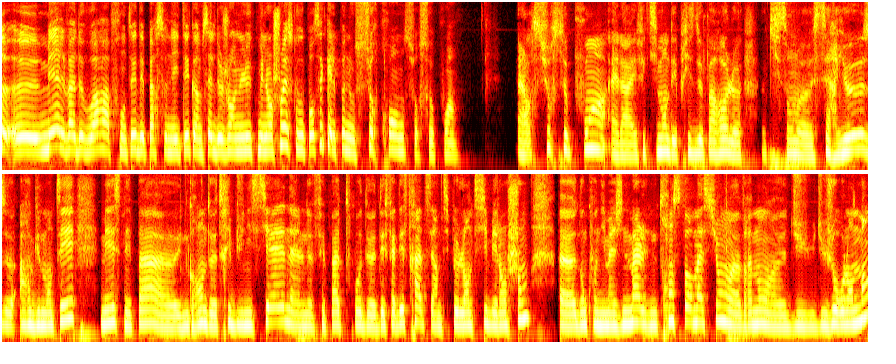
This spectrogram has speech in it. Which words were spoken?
euh, mais elle va devoir affronter des personnalités comme celle de Jean-Luc Mélenchon. Est-ce que vous pensez qu'elle peut nous surprendre sur ce point? Alors sur ce point, elle a effectivement des prises de parole euh, qui sont euh, sérieuses, argumentées, mais ce n'est pas euh, une grande tribunicienne, elle ne fait pas trop d'effets d'estrade, c'est un petit peu l'anti-Mélenchon, donc on imagine mal une transformation vraiment du, jour au lendemain.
